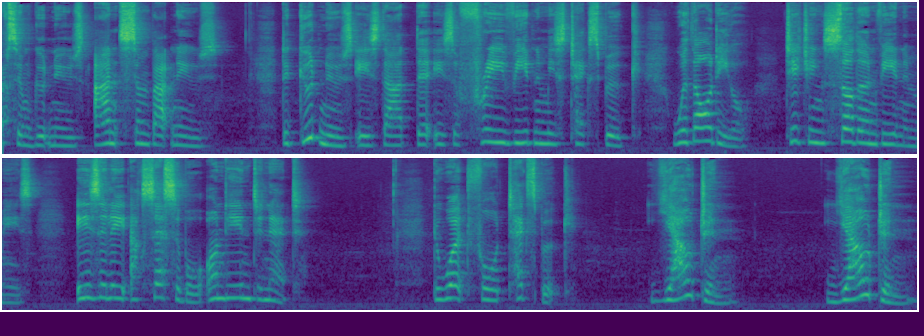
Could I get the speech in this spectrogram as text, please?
have some good news and some bad news. The good news is that there is a free Vietnamese textbook with audio teaching Southern Vietnamese, easily accessible on the internet. The word for textbook, giáo trình, giáo trình.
